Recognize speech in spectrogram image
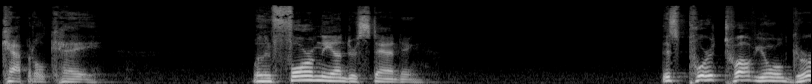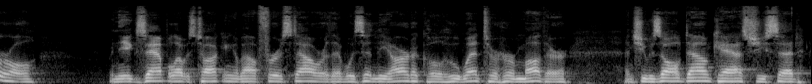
capital K, will inform the understanding. This poor 12 year old girl, in the example I was talking about first hour that was in the article, who went to her mother and she was all downcast, she said,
